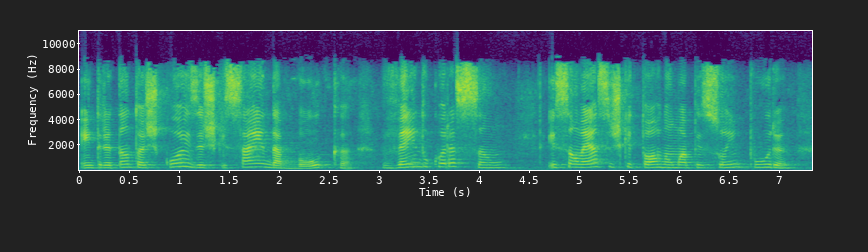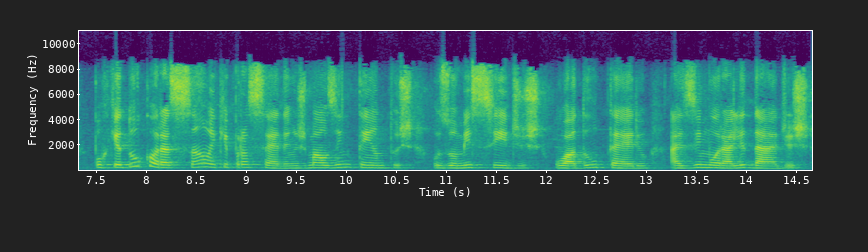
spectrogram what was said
Entretanto, as coisas que saem da boca vêm do coração e são essas que tornam uma pessoa impura, porque do coração é que procedem os maus intentos, os homicídios, o adultério, as imoralidades,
